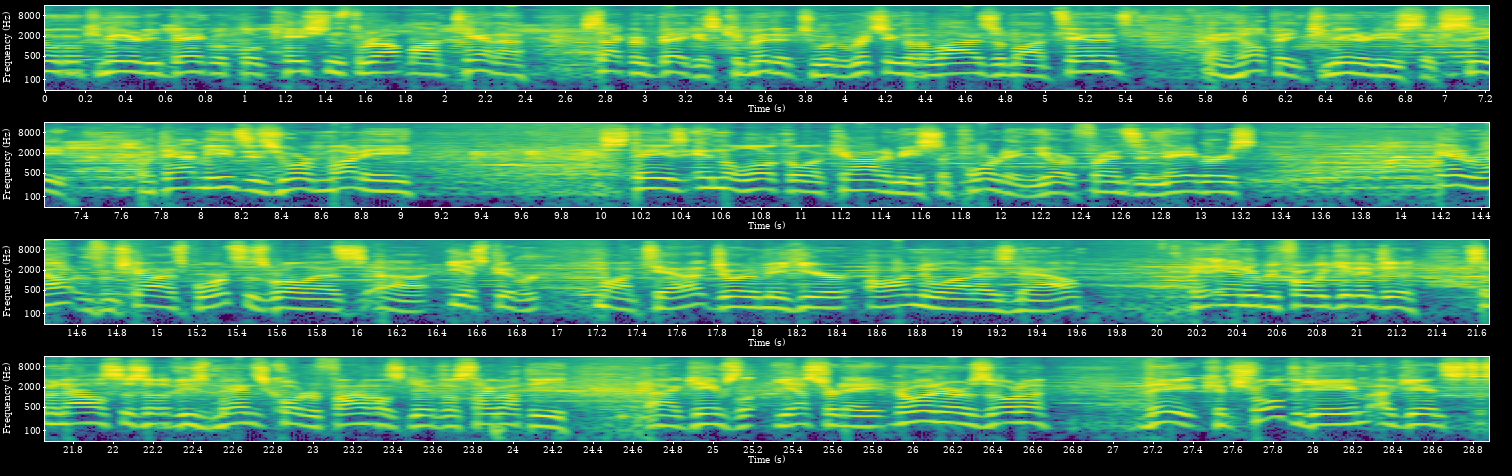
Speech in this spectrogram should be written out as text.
Family-owned community bank with locations throughout Montana, Stockman Bank is committed to enriching the lives of Montanans and helping communities succeed. What that means is your money stays in the local economy, supporting your friends and neighbors. Andrew Houghton from Skyline Sports, as well as uh, ESPN Montana, joining me here on Nuanez now. And Andrew, before we get into some analysis of these men's quarterfinals games, let's talk about the uh, games yesterday. Northern Arizona, they controlled the game against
